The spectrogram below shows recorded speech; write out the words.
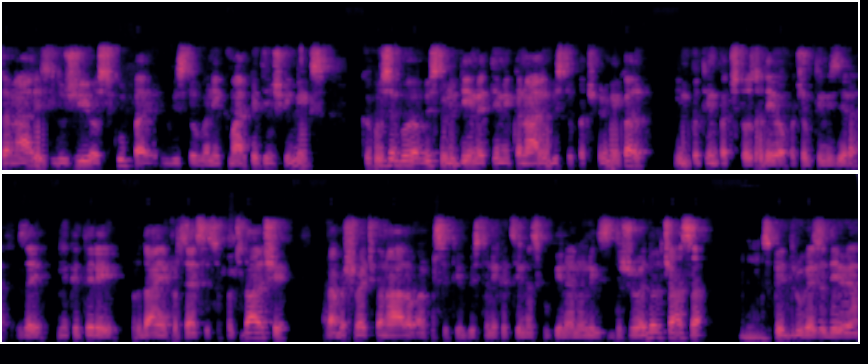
kanali zložijo skupaj v, bistvu, v nek marketinški miks, kako se bodo v bistvu ljudje med temi kanali v bistvu pač premikali in potem pač to zadevo pač optimizirati. Zdaj, nekateri prodajni procesi so pač daljši, rabiš več kanalov, ali pa se ti v bistvu neka ciljna skupina na njih zadržuje dalj časa. Spet druge zadeve,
